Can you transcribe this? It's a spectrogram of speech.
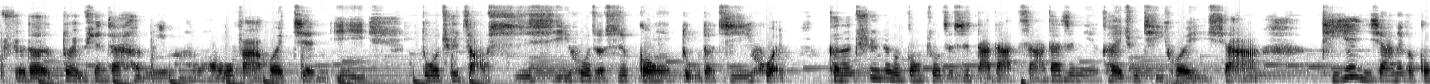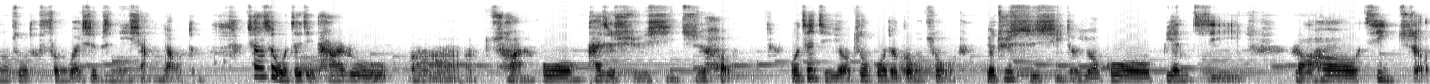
觉得对于现在很迷茫的话，我反而会建议多去找实习或者是攻读的机会。可能去那个工作只是打打杂，但是你也可以去体会一下。体验一下那个工作的氛围是不是你想要的？像是我自己踏入呃传播开始学习之后，我自己有做过的工作，有去实习的，有过编辑，然后记者、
